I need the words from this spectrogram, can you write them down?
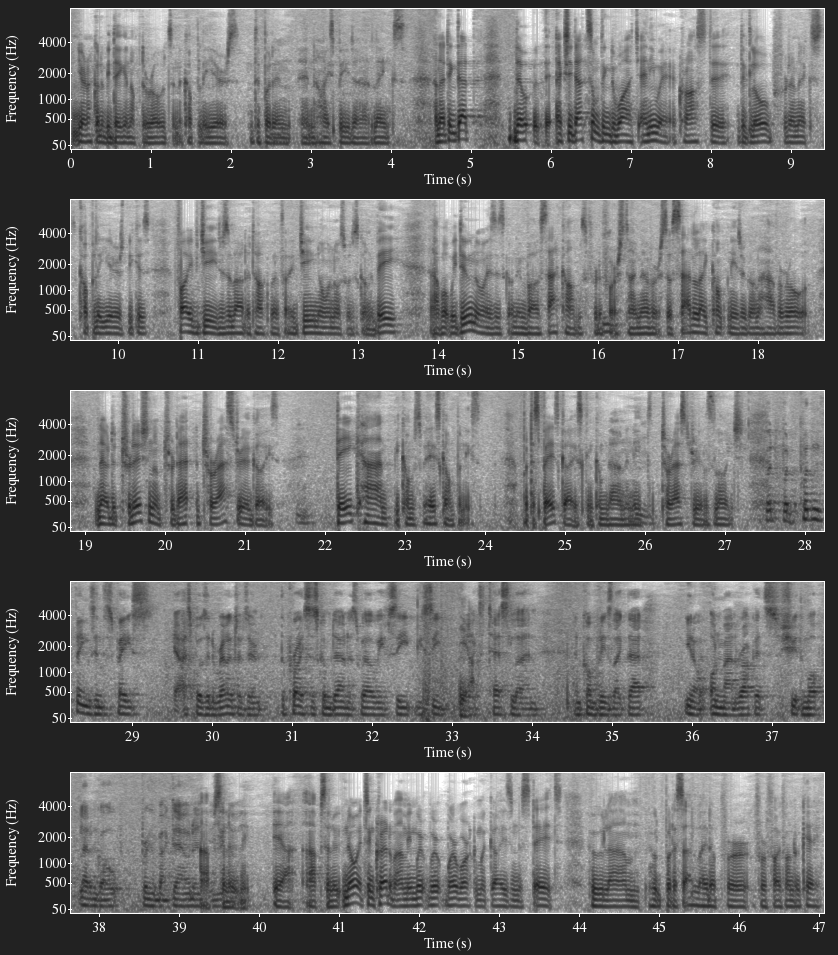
you're not going to be digging up the roads in a couple of years to put in, in high speed uh, links. And I think that, the, actually, that's something to watch anyway across the, the globe for the next couple of years because 5G, there's a lot of talk about 5G, no one knows what it's going to be. Uh, what we do know is it's going to involve SATCOMs for the first time ever. So satellite companies are going to have a role. Now, the traditional trade- terrestrial guys, they can't become space companies. But the space guys can come down and eat terrestrials' lunch. But but putting things into space, yeah, I suppose in the relative term, the prices come down as well. We see we see Yeah. like Tesla and, and companies like that, you know, unmanned rockets, shoot them up, let them go, bring them back down. And, and you're Absolutely. Yeah, absolutely. No, it's incredible. I mean, we're, we're, we're working with guys in the States who'll, um, who'll put a satellite up for, for 500k.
